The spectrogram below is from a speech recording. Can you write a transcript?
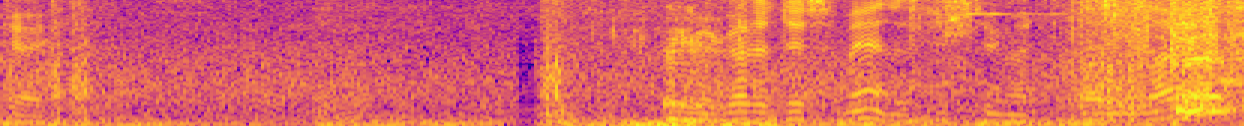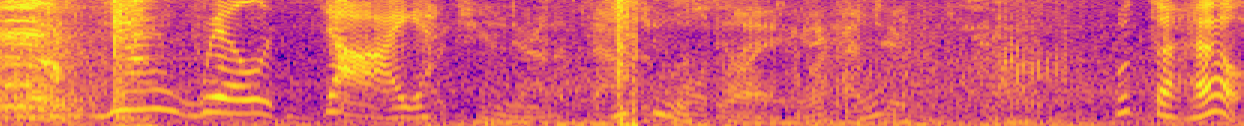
Okay. Think I gotta. There's just too much bloody lag. You will die. Ridiculous lag, actually. What the hell?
